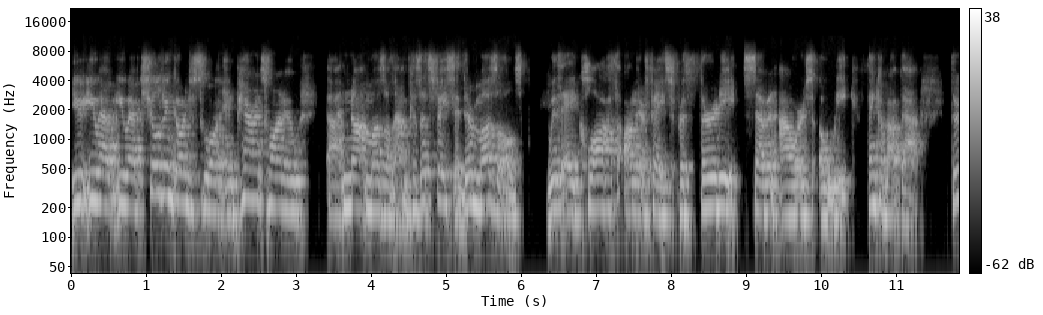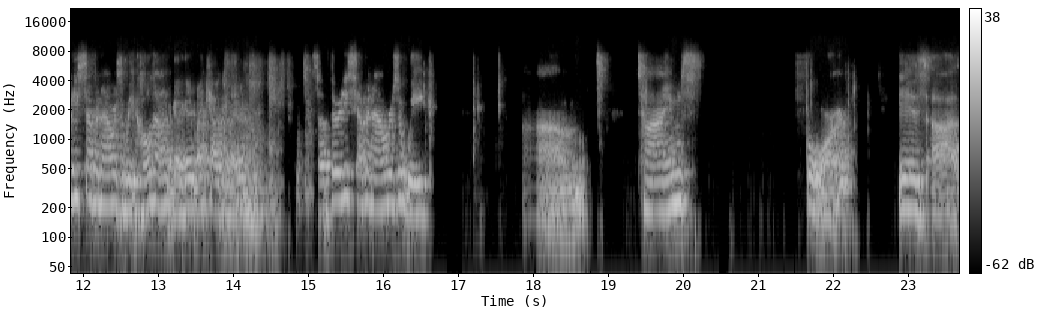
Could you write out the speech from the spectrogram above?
You you have you have children going to school, and parents want to uh, not muzzle them because let's face it, they're muzzled with a cloth on their face for 37 hours a week. Think about that. 37 hours a week. Hold on, I gotta get my calculator. So 37 hours a week um, times four is uh,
